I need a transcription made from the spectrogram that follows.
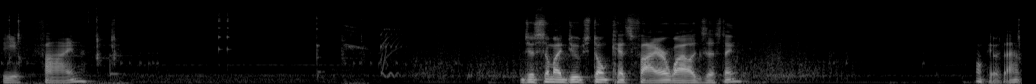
Be fine. Just so my dupes don't catch fire while existing. Okay with that.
